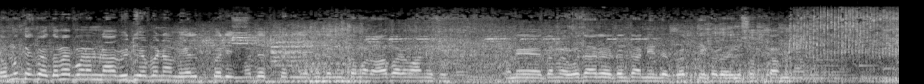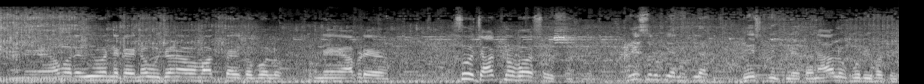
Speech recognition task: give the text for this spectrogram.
તો મુકેશભાઈ તમે પણ અમને આ વીડિયો બનાવવામાં હેલ્પ કરી મદદ કરી એ બદલ હું તમારો આભાર માનું છું. અને તમે વધારે ધંધાની અંદર પ્રગતિ કરો એવી શુભકામના અને અમારા વ્યુઅરને કાંઈ નવું જણાવવા માગતા હોય તો બોલો. અને આપણે શું ચાટનો ભાવ શું છે? વીસ રૂપિયાની પ્લેટ વીસની પ્લેટ અને આલુ પૂરી હતી.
